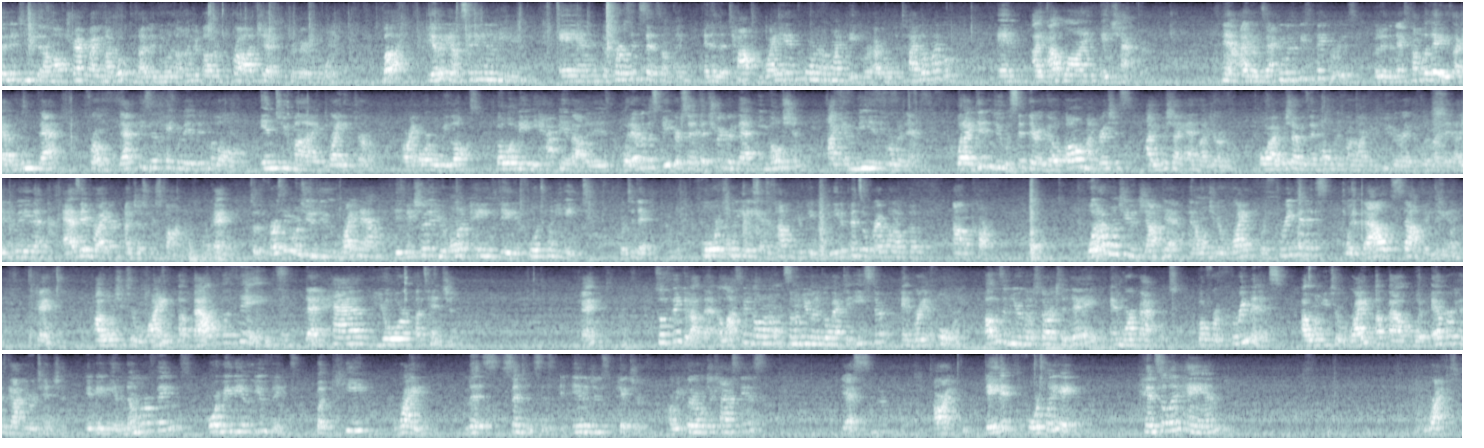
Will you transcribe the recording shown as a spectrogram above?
to admit to you that I'm off track writing my book because I've been doing a hundred other projects which are very important. But the other day I'm sitting in a meeting and the person said something and in the top right-hand corner of my paper, I wrote the title of my book and I outlined a chapter. Now, I know exactly where the piece of paper is, but in the next couple of days, I gotta move that from that piece of paper that didn't belong into my writing journal, all right, or it will be lost. But what made me happy about it is, whatever the speaker said that triggered that emotion, I immediately wrote it down. What I didn't do was sit there and go, oh my gracious, I wish I had my journal. Or I wish I was at home in front of my computer at the foot of my bed. I didn't do any of that. As a writer, I just responded, okay? So the first thing I want you to do right now is make sure that you're on a page dated 428 for today. 428 at the top of your paper. If you need a pencil, grab one off the um, cart. What I want you to jot down, and I want you to write for three minutes without stopping, Dan, okay? I want you to write about the things that have your attention. Okay? So think about that. A lot's been going on. Some of you are going to go back to Easter and bring it forward. Others of you are going to start today and work backwards. But for three minutes, I want you to write about whatever has got your attention. It may be a number of things, or it may be a few things. But keep writing lists, sentences, images, pictures. Are we clear on what your task is? Yes? Mm-hmm. All right. Dated 428, pencil in hand, write.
